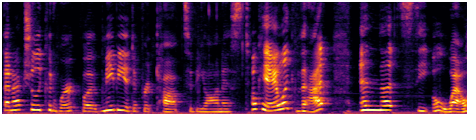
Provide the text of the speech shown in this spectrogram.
That actually could work, but maybe a different top, to be honest. Okay, I like that. And let's see. Oh, wow.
